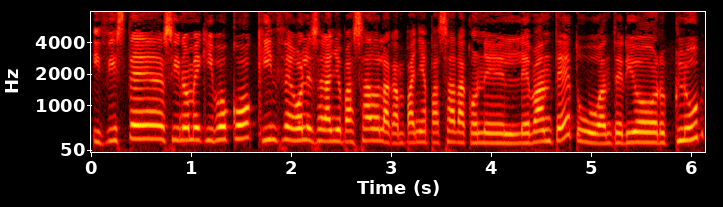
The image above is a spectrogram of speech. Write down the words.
Hiciste, si no me equivoco, 15 goles el año pasado, la campaña pasada con el Levante, tu anterior club.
